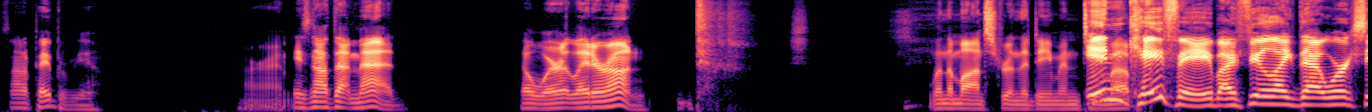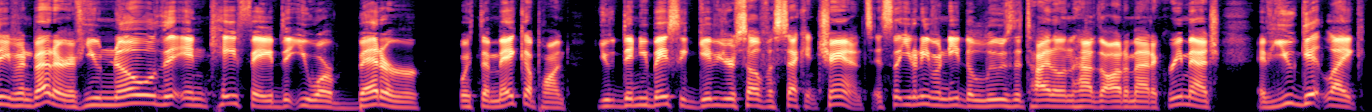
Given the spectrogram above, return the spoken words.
It's not a pay per view. all right? He's not that mad. He'll wear it later on. When the monster and the demon in up. kayfabe, I feel like that works even better. If you know that in kayfabe that you are better with the makeup on, you then you basically give yourself a second chance. It's that you don't even need to lose the title and have the automatic rematch. If you get like,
